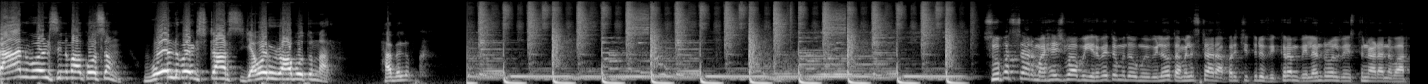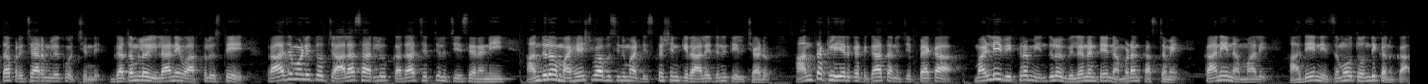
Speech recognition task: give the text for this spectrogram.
పాన్ వరల్డ్ సినిమా కోసం వరల్డ్ వైడ్ స్టార్స్ ఎవరు రాబోతున్నారు? Have a look super star Mahesh Babu ఇరవై తొమ్మిదో మూవీలో Tamil star Aparichitudu Vikram villain role వేస్తున్నాడన్న వార్త ప్రచారంలోకి వచ్చింది. గతంలో ఇలానే వార్తలు వస్తే రాజమౌళితో చాలాసార్లు కథా చర్చలు చేశానని అందులో మహేష్ బాబు సినిమా డిస్కషన్కి రాలేదని తేల్చాడు. అంత క్లియర్ కట్గా తను చెప్పాక మళ్ళీ విక్రమ్ ఇందులో విలన్ అంటే నమ్మడం కష్టమే కానీ నమ్మాలి. అదే నిజమవుతోంది కనుక.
